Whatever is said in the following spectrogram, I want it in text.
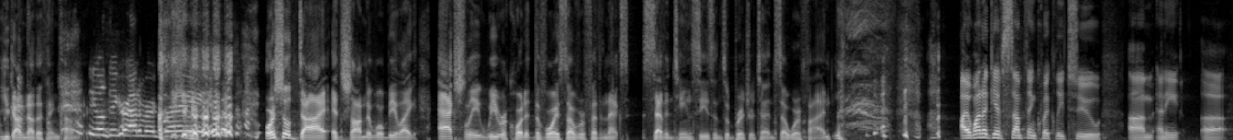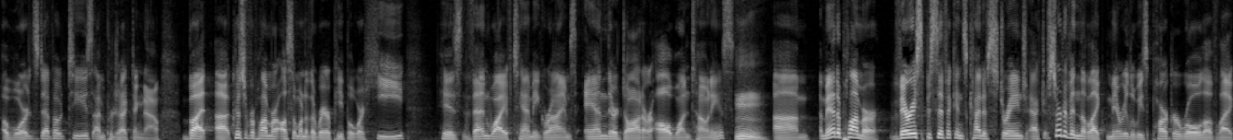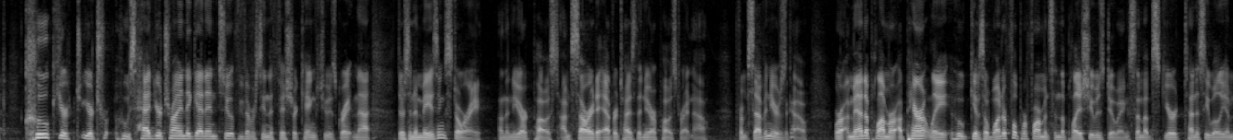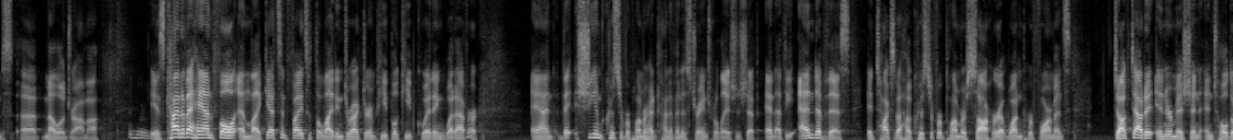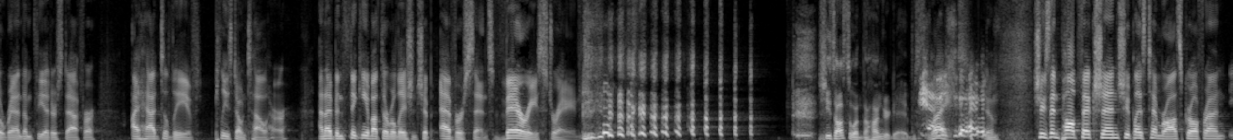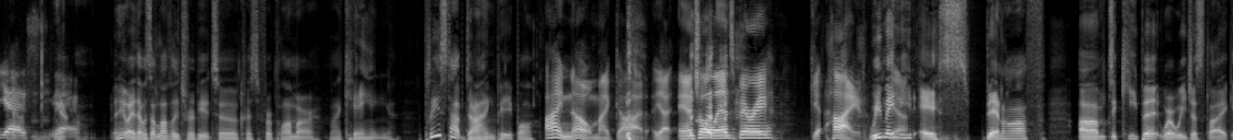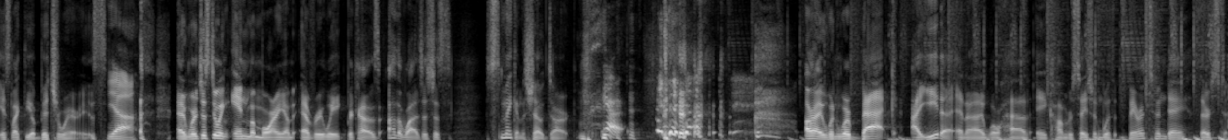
you got another thing coming. he'll dig her out of her grave. Or she'll die, and Shonda will be like, "Actually, we recorded the voiceover for the next 17 seasons of Bridgerton, so we're fine." I want to give something quickly to um, any uh, awards devotees. I'm projecting now, but uh, Christopher Plummer also one of the rare people where he, his then wife Tammy Grimes, and their daughter all won Tonys. Um, Amanda Plummer, very specific and kind of strange actor, sort of in the like Mary Louise Parker role of like kook, you're, you're tr- whose head you're trying to get into. If you've ever seen The Fisher King, she was great in that. There's an amazing story on the New York Post. I'm sorry to advertise the New York Post right now from seven years ago, where Amanda Plummer, apparently, who gives a wonderful performance in the play she was doing, some obscure Tennessee Williams uh, melodrama, is kind of a handful and like gets in fights with the lighting director, and people keep quitting, whatever. And they, she and Christopher Plummer had kind of an estranged relationship. And at the end of this, it talks about how Christopher Plummer saw her at one performance, ducked out at intermission, and told a random theater staffer, I had to leave. Please don't tell her. And I've been thinking about their relationship ever since. Very strange. She's also in the Hunger Games. Yeah, right. that's what I was- Yeah. She's in Pulp Fiction. She plays Tim Roth's girlfriend. Yes. Mm-hmm. Yeah. Anyway, that was a lovely tribute to Christopher Plummer, my king. Please stop dying, people. I know. My God. Yeah. Angela Lansbury, get hide. We may Yeah. need a spin-off um, to keep it where we just like it's like the obituaries. Yeah. And we're just doing in memoriam every week because otherwise it's just just making the show dark. Yeah. All right, when we're back, Aida and I will have a conversation with Baratunde Thurston.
